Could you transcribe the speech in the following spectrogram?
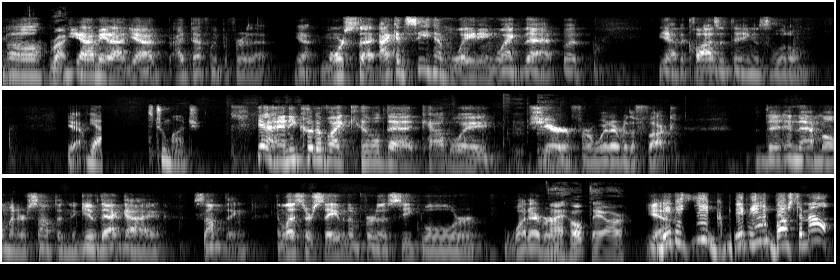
Well, right. Yeah, I mean, I, yeah, I, I definitely prefer that. Yeah, more. So, I can see him waiting like that, but yeah, the closet thing is a little. Yeah. Yeah, it's too much. Yeah, and he could have like killed that cowboy sheriff or whatever the fuck, the, in that moment or something to give that guy something. Unless they're saving him for the sequel or whatever. I hope they are. Yeah. Maybe he maybe he bust him out.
